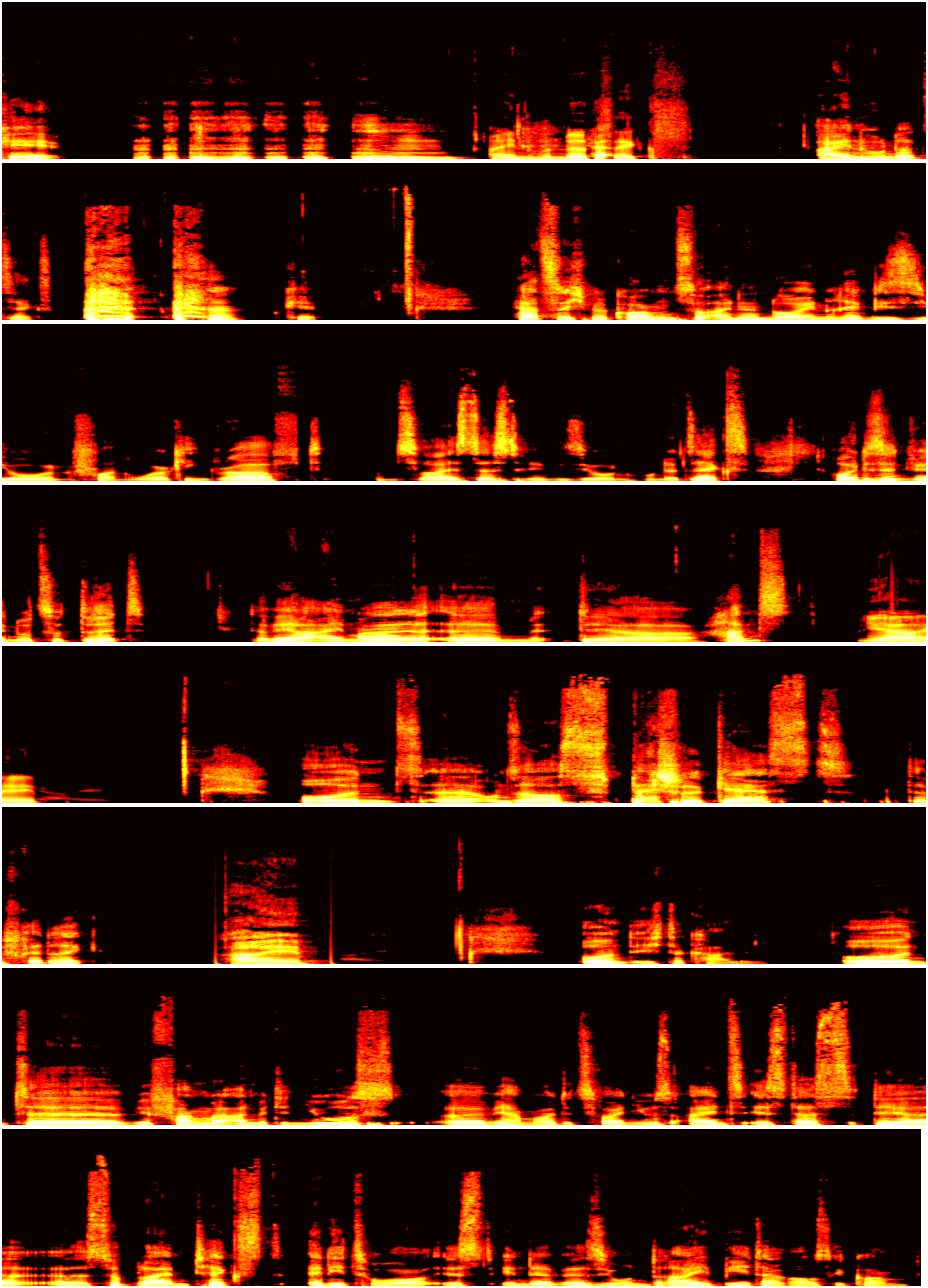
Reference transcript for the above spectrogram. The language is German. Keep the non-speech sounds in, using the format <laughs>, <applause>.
Okay. 106. 106. <coughs> okay. Herzlich willkommen zu einer neuen Revision von Working Draft. Und zwar ist das die Revision 106. Heute sind wir nur zu dritt. Da wäre einmal ähm, der Hans. Ja, hey. Und äh, unser Special Guest, der Frederik. Hi. Und ich, der Karl. Und äh, wir fangen mal an mit den News. Äh, wir haben heute zwei News. Eins ist, dass der äh, Sublime Text Editor ist in der Version 3 Beta rausgekommen.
